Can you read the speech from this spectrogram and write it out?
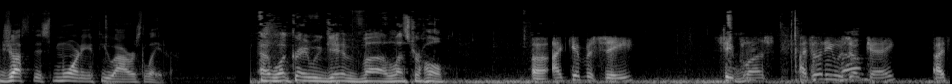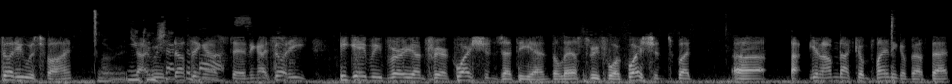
just this morning, a few hours later. Uh, what grade would you give uh, Lester Holt? Uh, I'd give him a C, C plus. I thought he was Well- okay. I thought he was fine. All right. You I can mean, check nothing the box. outstanding. I thought he he gave me very unfair questions at the end, the last three four questions. But uh, uh, you know, I'm not complaining about that.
